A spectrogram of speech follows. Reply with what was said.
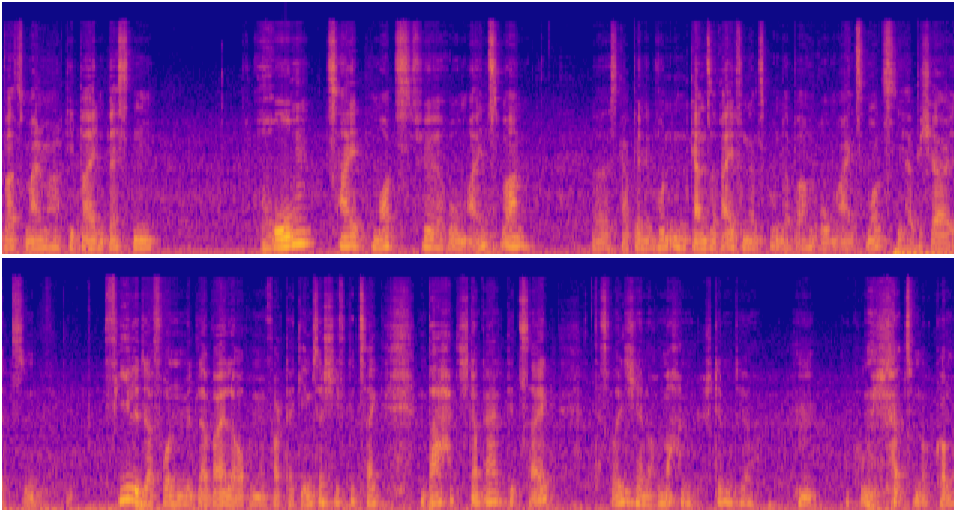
was meiner Meinung nach die beiden besten Rom-Zeit-Mods für Rom 1 waren. Äh, es gab ja eine ganze Reihe von ganz wunderbaren Rom 1 Mods, die habe ich ja jetzt viele davon mittlerweile auch im Faktor Games Archiv gezeigt. Ein paar hatte ich noch gar nicht gezeigt. Das wollte ich ja noch machen. Stimmt ja. Hm. Mal gucken, wie ich dazu noch komme.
